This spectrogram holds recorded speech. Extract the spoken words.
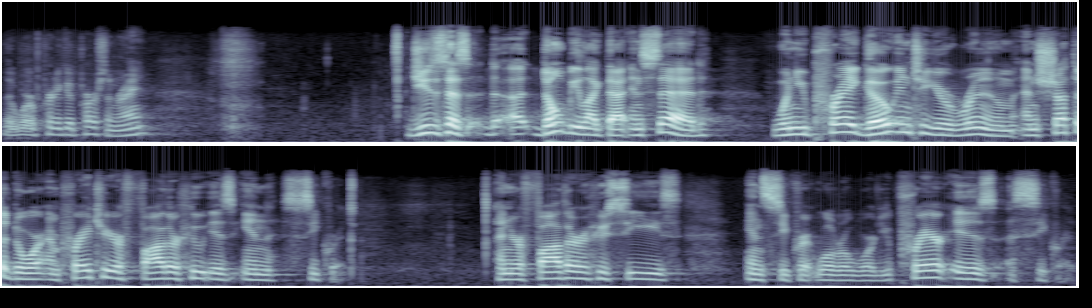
that we're a pretty good person, right? Jesus says, uh, don't be like that. Instead, when you pray, go into your room and shut the door and pray to your Father who is in secret. And your Father who sees in secret will reward you. Prayer is a secret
